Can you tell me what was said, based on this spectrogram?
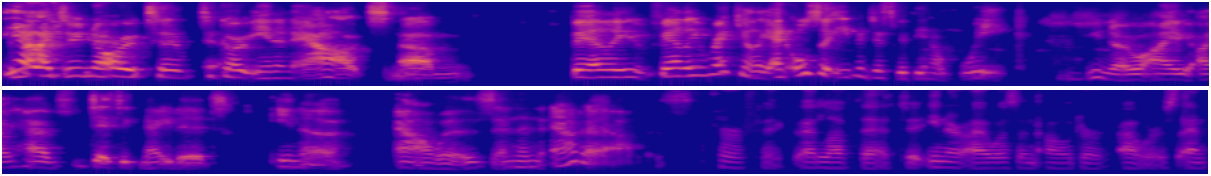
yeah i do know to to yeah. go in and out um, fairly fairly regularly. And also even just within a week you know i i have designated inner hours and then outer hours. Perfect. I love that. The inner hours and outer hours. And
